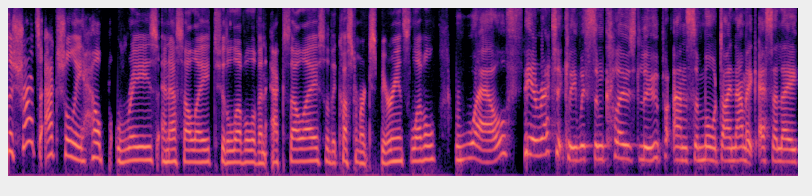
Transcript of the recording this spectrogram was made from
assurance actually help raise an SLA to the level of an XLA, so the customer experience level? Well, theoretically, with some closed loop and some more dynamic SLA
